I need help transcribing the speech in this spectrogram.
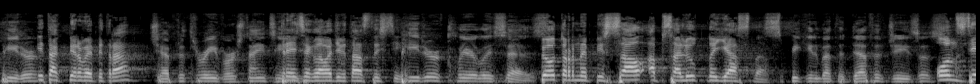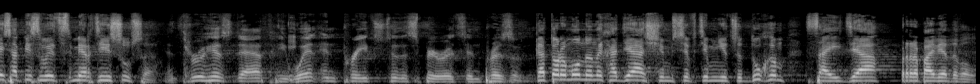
Peter Итак, 1 Петра, chapter 3 verse 19, 3 глава, 19 стих. Peter clearly says, Петр написал абсолютно ясно. speaking about the death of Jesus, Он здесь описывает смерть Иисуса, and through his death he went and preached to the spirits in prison. которым он и находящимся в темнице духом, сойдя, проповедовал.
